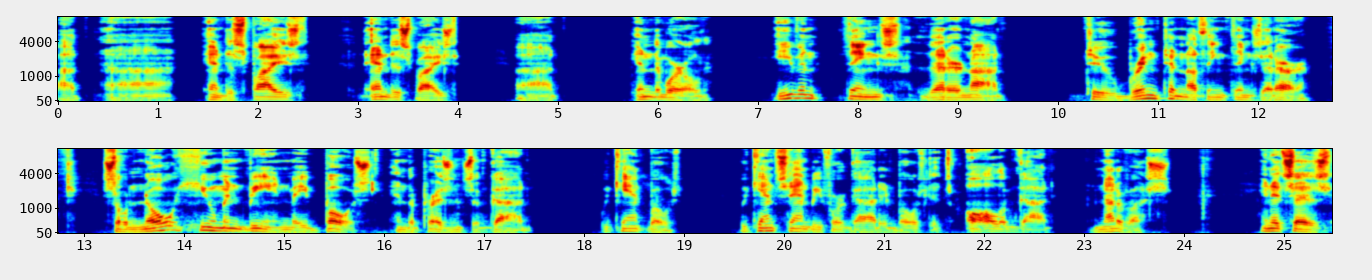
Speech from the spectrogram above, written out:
uh, uh, and despised and despised uh, in the world even things that are not, to bring to nothing things that are. So no human being may boast in the presence of God. We can't boast. We can't stand before God and boast. It's all of God, none of us. And it says,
